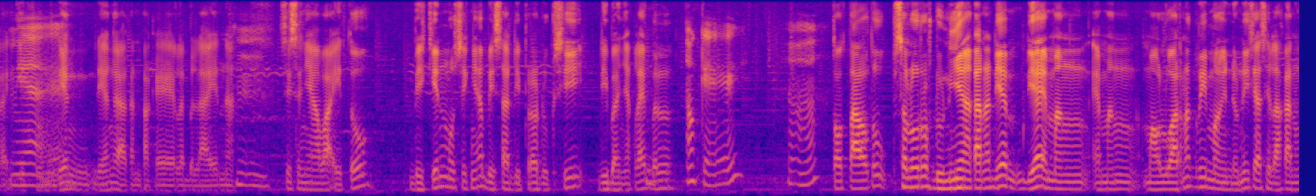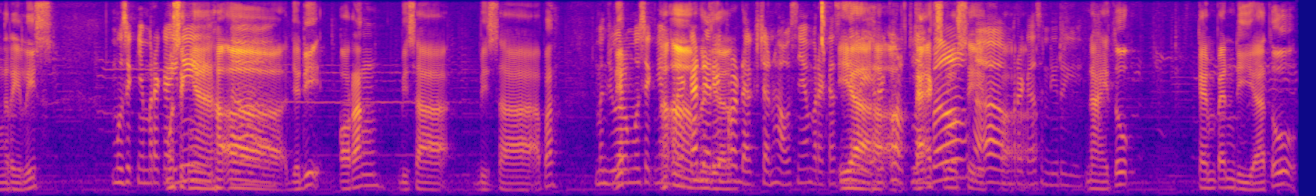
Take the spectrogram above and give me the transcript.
kayak Iya, gitu. iya. Dia dia nggak akan pakai label lain. Nah Mm-mm. si senyawa itu bikin musiknya bisa diproduksi di banyak label. Oke. Heeh. Total tuh seluruh dunia karena dia dia emang emang mau luar negeri mau Indonesia silahkan ngerilis Musiknya mereka musiknya. ini Heeh. eh, Jadi orang bisa bisa apa? menjual dia- musiknya Heeh, mereka dari menjual. production house-nya mereka sendiri, Iya, record label eksklusif, heeh. mereka sendiri. Nah itu campaign dia tuh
